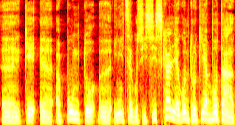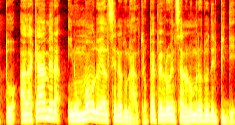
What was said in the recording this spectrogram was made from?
eh, che eh, appunto eh, inizia così. Si scaglia contro chi ha votato alla Camera in un modo e al Senato un altro. Peppe Provenzano numero 2 del PD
